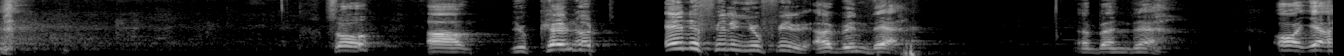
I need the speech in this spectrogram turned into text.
so, uh, you cannot, any feeling you feel, I've been there. I've been there. Oh, yeah.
